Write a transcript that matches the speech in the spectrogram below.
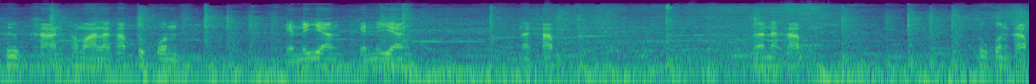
คืบคลานเข้ามาแล้วครับ ทุกคนเห็นได้ยังเห็นได้ยังนะครับนั่นนะครับ ทุกคนครับ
